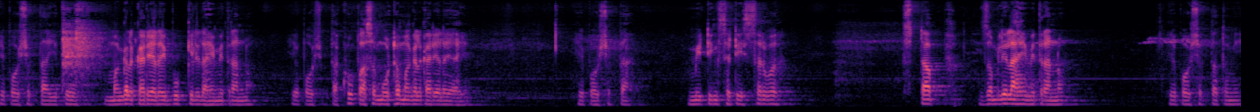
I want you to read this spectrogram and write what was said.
हे पाहू शकता इथे मंगल कार्यालय बुक केलेलं आहे मित्रांनो. हे पाहू शकता खूप असं मोठं मंगल कार्यालय आहे. हे पाहू शकता मीटिंगसाठी सर्व स्टाफ जमलेला आहे मित्रांनो. हे पाहू शकता तुम्ही.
